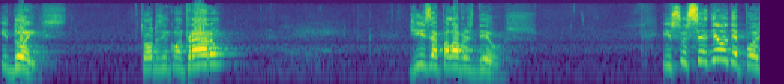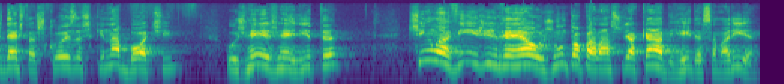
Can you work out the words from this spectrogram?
e 2. Todos encontraram? Diz a palavra de Deus. E sucedeu depois destas coisas que Nabote, os reis israelita, tinha uma vinha de Israel junto ao palácio de Acabe, rei da Samaria.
